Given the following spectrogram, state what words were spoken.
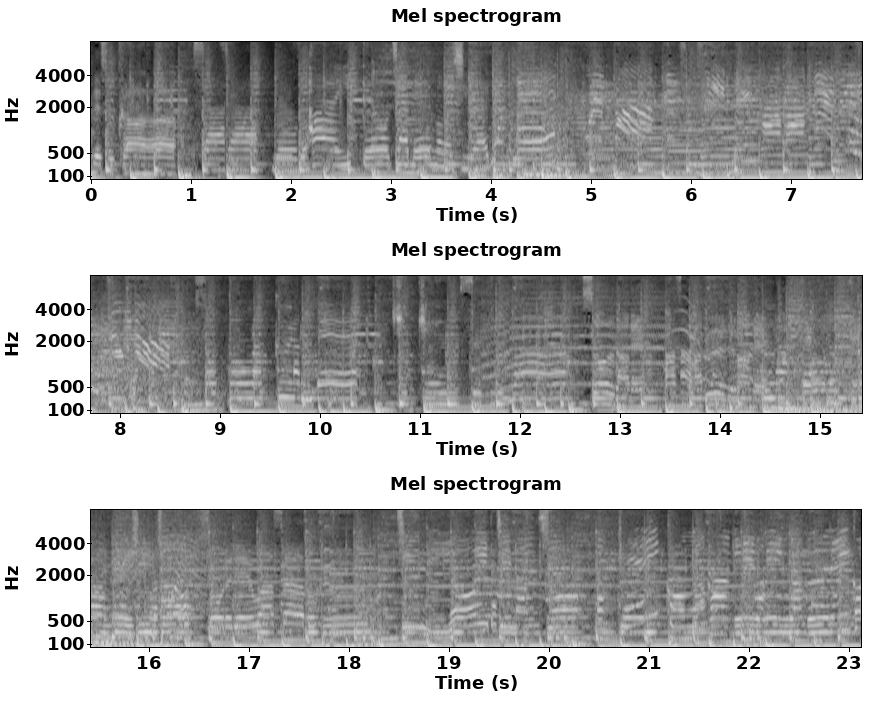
通りですか？さあさあどうぞ入ってお茶でも召し上がって外は暗くて危険すぎは。空で朝は来るまで。奪って踊って鑑定しましょうそれで。は。早速準備をいたしましょう OK こんな限りはみんなブレイコー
